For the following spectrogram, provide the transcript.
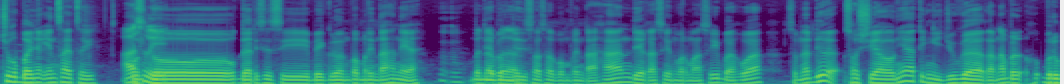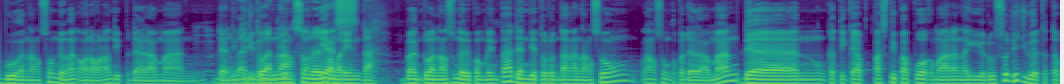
cukup banyak insight sih. Asli. Untuk dari sisi background pemerintahan ya. Bener-bener. Dia Jadi salah satu pemerintahan dia kasih informasi bahwa sebenarnya dia sosialnya tinggi juga karena ber- berhubungan langsung dengan orang-orang di pedalaman dan itu juga bantuan mungkin- langsung dari Yes, pemerintah. bantuan langsung dari pemerintah dan dia turun tangan langsung langsung ke pedalaman dan ketika pas di Papua kemarin lagi rusuh dia juga tetap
